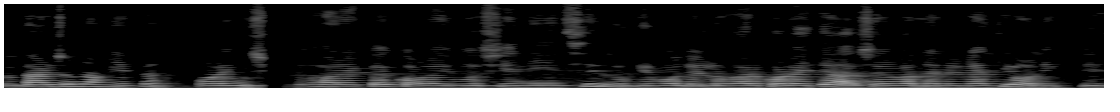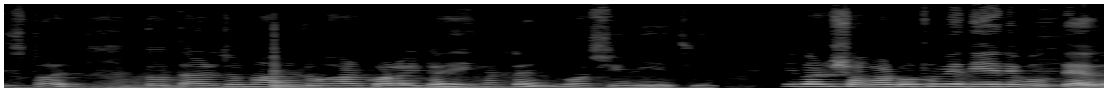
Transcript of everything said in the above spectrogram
তো তার জন্য আমি একটা কড়াই বসি লোহার একটা কড়াই বসিয়ে নিয়েছি। লোকে বলে লোহার কড়াইতে আচার বানালে নাকি অনেক টেস্ট হয়। তো তার জন্য আমি লোহার কড়াইটা এখানটায় বসিয়ে নিয়েছি। এবার সবার প্রথমে দিয়ে দেব তেল।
